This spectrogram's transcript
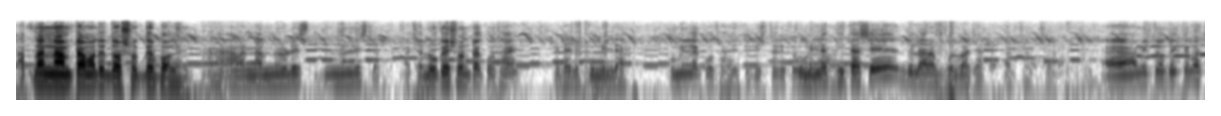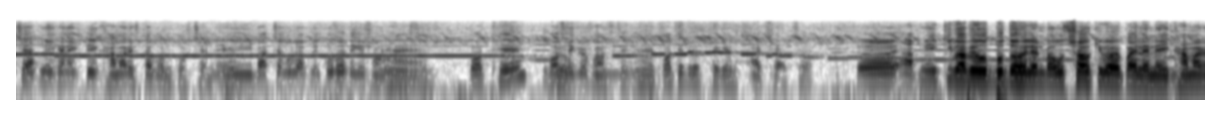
আপনার নামটা আমাদের দর্শকদের বলেন। হ্যাঁ আমার নাম নুরুল নুরুল ইসলাম। আচ্ছা লোকেশনটা কোথায়? এটা হলো কুমিল্লা। কুমিল্লা কোথায়? একটু বিস্তারিত কুমিল্লা তিতাসে দুলারামপুর বাজার। আচ্ছা আচ্ছা। আহ, আমি তো দেখতে পাচ্ছি আপনি এখানে একটি খামার স্থাপন করছেন। এই বাচ্চাগুলো আপনি কোথা থেকে সংগ্রহ হ্যাঁ। করছেন? পথে ফার্মস থেকে। হ্যাঁ পথে গ্রুপ থেকে। আচ্ছা আচ্ছা। তো আপনি কীভাবে উদ্বুদ্ধ হইলেন বা উৎসাহ কীভাবে পাইলেন এই খামার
